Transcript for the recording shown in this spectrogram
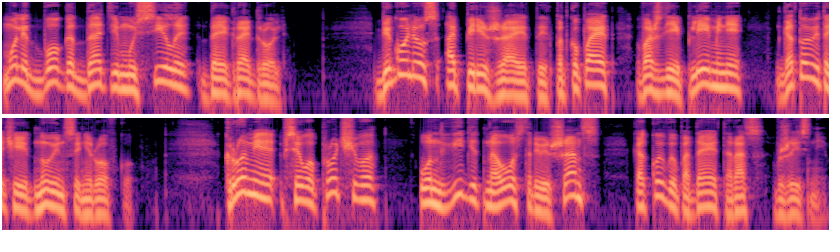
молит Бога дать ему силы доиграть роль. Беголиус опережает их, подкупает вождей племени, готовит очередную инсценировку. Кроме всего прочего, он видит на острове шанс, какой выпадает раз в жизни.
